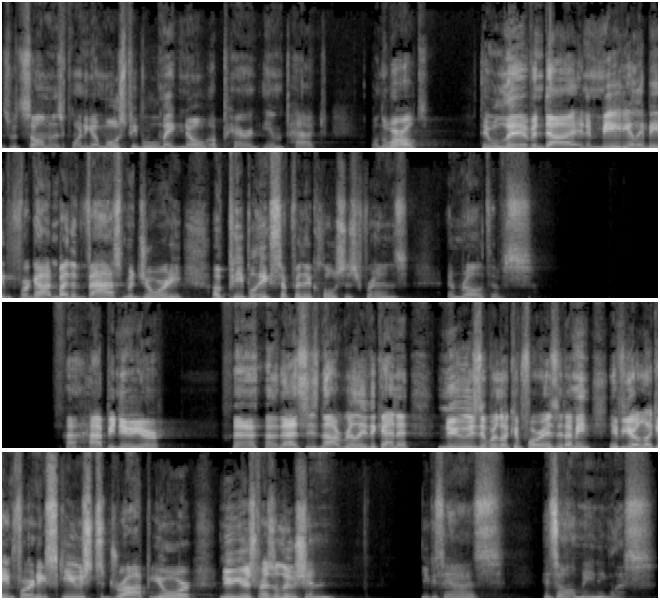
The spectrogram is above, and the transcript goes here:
this is what Solomon is pointing out most people will make no apparent impact on the world. They will live and die and immediately be forgotten by the vast majority of people except for their closest friends and relatives. Happy New Year. That's just not really the kind of news that we're looking for, is it? I mean, if you're looking for an excuse to drop your New Year's resolution, you can say, oh, it's, it's all meaningless.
